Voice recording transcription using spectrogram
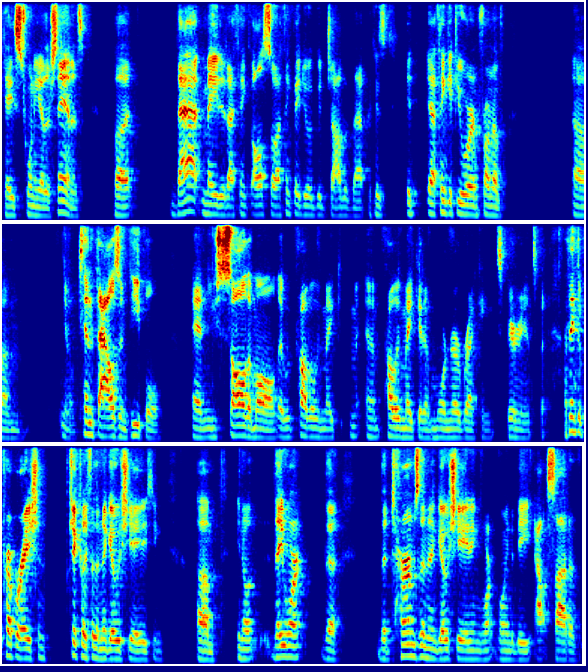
case 20 other santas but that made it i think also i think they do a good job of that because it i think if you were in front of um, you know 10,000 people and you saw them all that would probably make uh, probably make it a more nerve-wracking experience. But i think the preparation particularly for the negotiating um, you know they weren't the the terms of the negotiating weren't going to be outside of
